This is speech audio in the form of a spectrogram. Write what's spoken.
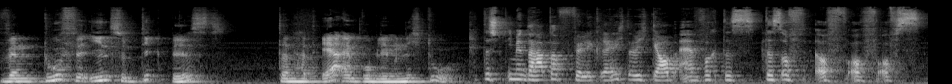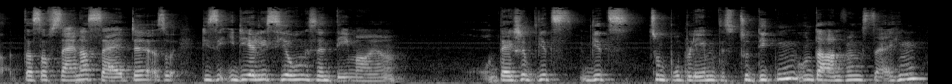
Wenn du für ihn zu dick bist, dann hat er ein Problem und nicht du. Das, ich meine, da hat er völlig recht, aber ich glaube einfach, dass, dass, auf, auf, auf, auf, dass auf seiner Seite, also diese Idealisierung ist ein Thema, ja. Und deshalb wird es zum Problem des zu dicken, unter Anführungszeichen,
